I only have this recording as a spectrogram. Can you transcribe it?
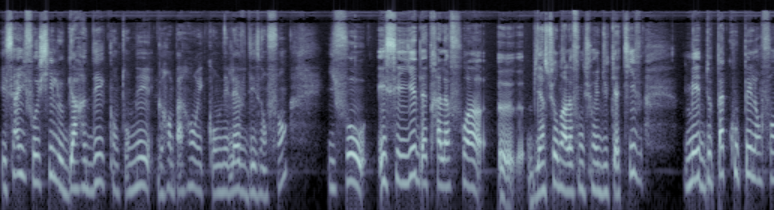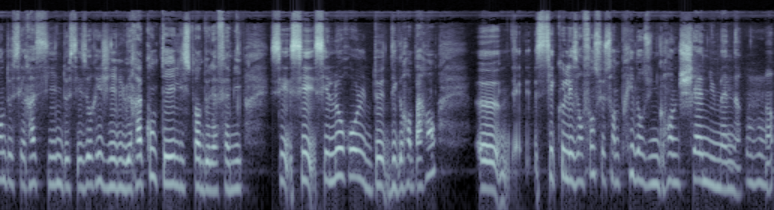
Et ça, il faut aussi le garder quand on est grand-parent et qu'on élève des enfants. Il faut essayer d'être à la fois, euh, bien sûr, dans la fonction éducative, mais de ne pas couper l'enfant de ses racines, de ses origines, lui raconter l'histoire de la famille. C'est le rôle des grands-parents. Euh, c'est que les enfants se sentent pris dans une grande chaîne humaine. Mhm. Hein.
